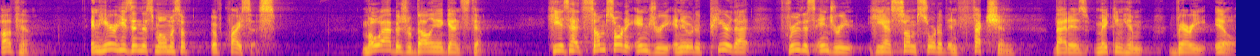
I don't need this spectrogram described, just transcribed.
of him. And here he's in this moment of, of crisis. Moab is rebelling against him. He has had some sort of injury, and it would appear that through this injury, he has some sort of infection that is making him very ill.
